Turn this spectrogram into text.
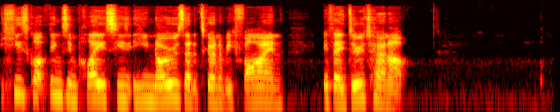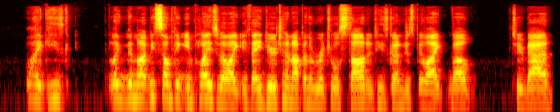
he's got things in place. He he knows that it's going to be fine if they do turn up. Like he's like there might be something in place where like if they do turn up and the ritual started, he's going to just be like, well, too bad,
